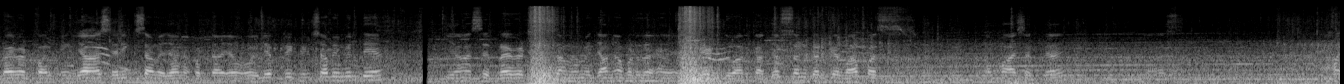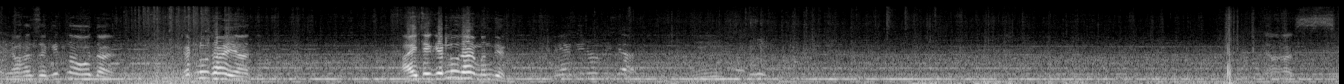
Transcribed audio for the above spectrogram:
प्राइवेट पार्किंग यहाँ से रिक्शा में जाना पड़ता है और इलेक्ट्रिक रिक्शा भी मिलती है। यहाँ से प्राइवेट रिक्शा में हमें जाना पड़ रहा है बेट द्वार का दर्शन करके वापस। हम आ सकते हैं यहाँ से- हाँ, यहाँ से कितना होता है કેટલું થાય અહીંયાથી અહીંથી કેટલું થાય મંદિર બે કિલોમીટર यहाँ से-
